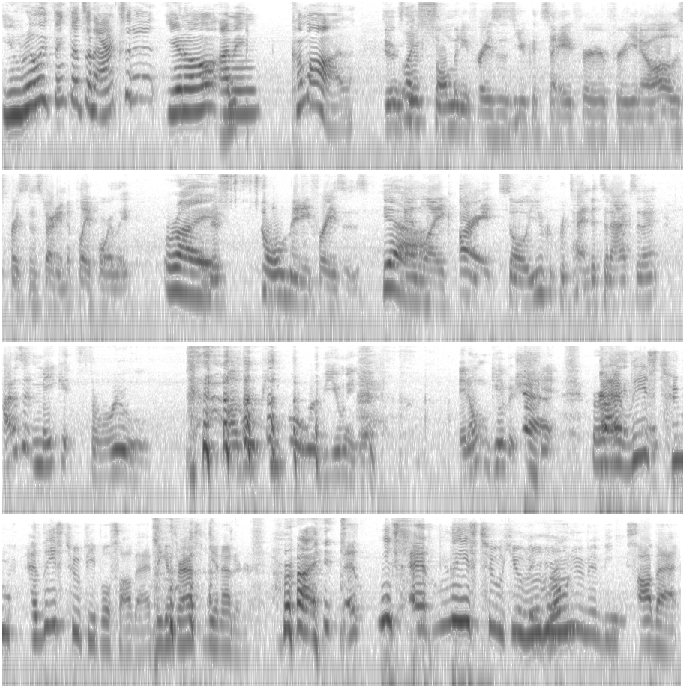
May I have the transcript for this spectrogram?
You really think that's an accident? You know, I mean, come on. There's, Like- there's so many phrases you could say for for you know, oh, this person's starting to play poorly. Right. There's so many phrases. Yeah. And like, all right, so you could pretend it's an accident. How does it make it through other people reviewing it? They don't give a Yeah. shit. Right. At least two, at least two people saw that because there has to be an editor. Right. At least, at least two human, Mm-hmm. grown human beings saw that,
